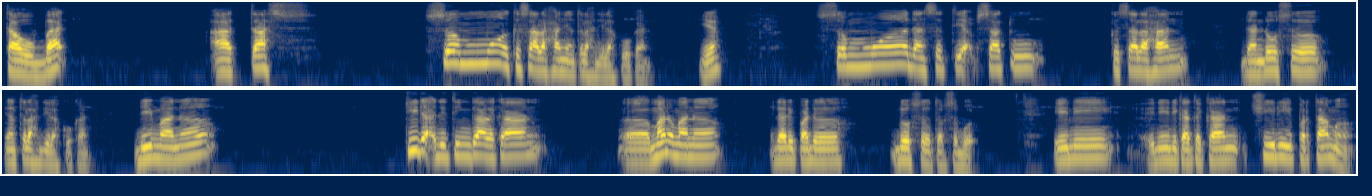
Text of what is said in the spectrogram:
taubat atas semua kesalahan yang telah dilakukan ya semua dan setiap satu kesalahan dan dosa yang telah dilakukan. Di mana tidak ditinggalkan uh, mana-mana daripada dosa tersebut. Ini ini dikatakan ciri pertama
